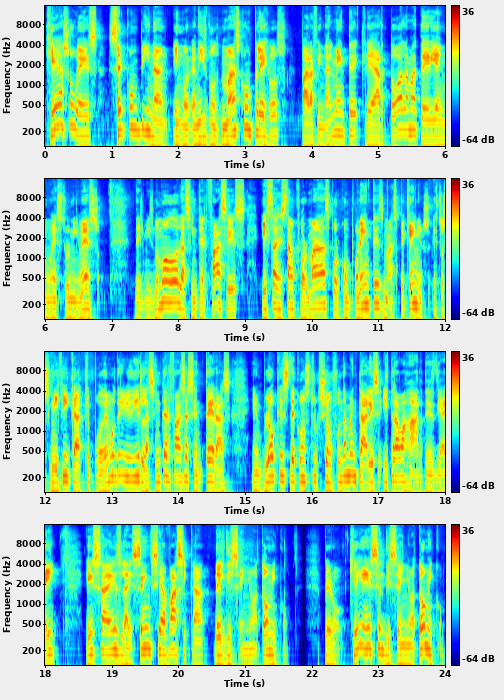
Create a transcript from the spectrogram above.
que a su vez se combinan en organismos más complejos para finalmente crear toda la materia en nuestro universo. Del mismo modo, las interfaces, estas están formadas por componentes más pequeños. Esto significa que podemos dividir las interfaces enteras en bloques de construcción fundamentales y trabajar desde ahí. Esa es la esencia básica del diseño atómico. Pero, ¿qué es el diseño atómico?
